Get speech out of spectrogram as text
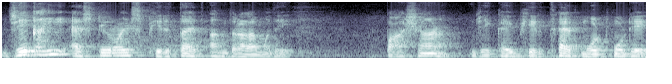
जे काही ॲस्टेरॉइड्स फिरत आहेत अंतराळामध्ये पाषाण जे काही फिरत आहेत मोठमोठे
